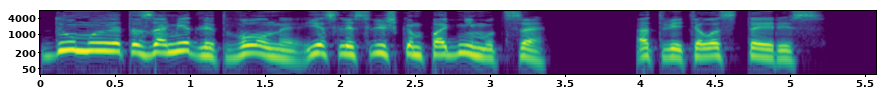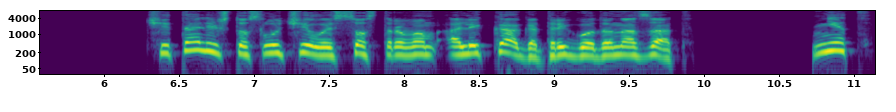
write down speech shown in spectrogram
«Думаю, это замедлит волны, если слишком поднимутся», — ответила Стерис. «Читали, что случилось с островом Аликага три года назад?» «Нет.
